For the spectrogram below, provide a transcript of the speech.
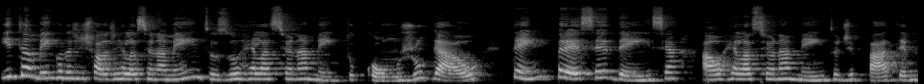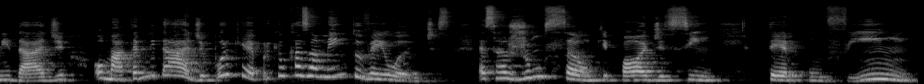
E também quando a gente fala de relacionamentos, o relacionamento conjugal tem precedência ao relacionamento de paternidade ou maternidade. Por quê? Porque o casamento veio antes. Essa junção que pode sim ter um fim,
